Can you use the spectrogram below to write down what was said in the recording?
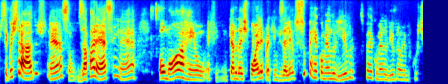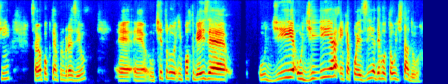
sequestrados, né, são, desaparecem, né, ou morrem, ou enfim, não quero dar spoiler para quem quiser ler, eu super recomendo o livro, super recomendo o livro, é um livro curtinho, saiu há pouco tempo no Brasil. É, é, o título em português é o dia, o dia em que a poesia derrotou o ditador.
